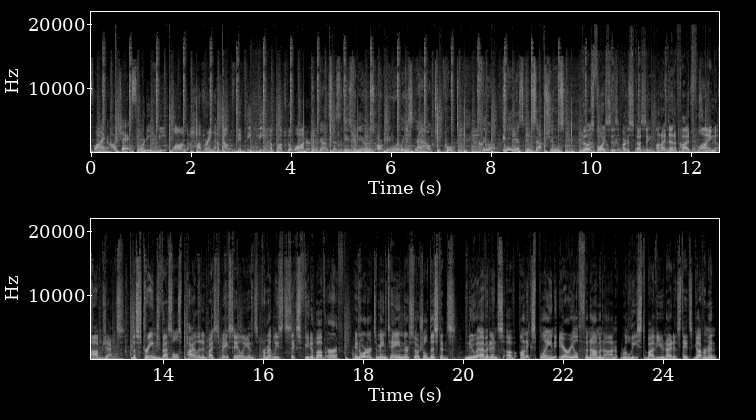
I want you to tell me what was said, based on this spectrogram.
flying objects. 40 feet long, hovering about 50 feet above the water. Pentagon says that these videos are being released now to, quote, clear up any misconceptions. Those voices are discussing unidentified flying objects, the strange vessels piloted by space aliens from at least six feet above Earth, in order to maintain their social distance. New evidence of unexplained aerial phenomenon released by the United States government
